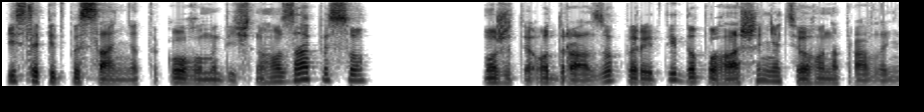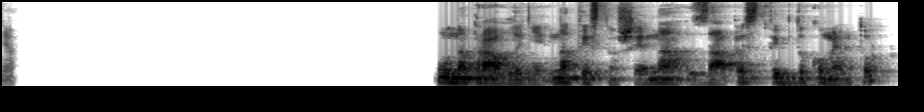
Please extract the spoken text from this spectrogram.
Після підписання такого медичного запису можете одразу перейти до погашення цього направлення. У направленні, натиснувши на запис тип документу,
